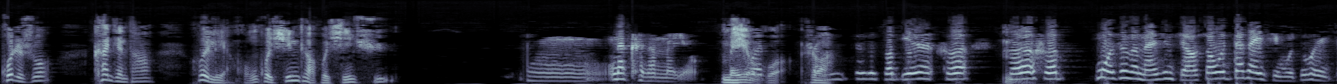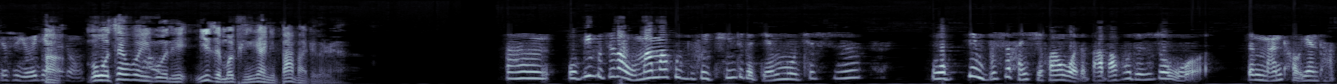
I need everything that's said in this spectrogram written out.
或者说看见他会脸红、会心跳、会心虚？嗯，那可能没有，没有过是吧？嗯就是和别人和和和陌生的男性只要稍微待在一起，我就会就是有一点啊那种，我再问一个问题，你怎么评价你爸爸这个人？嗯，我并不知道我妈妈会不会听这个节目。其实我并不是很喜欢我的爸爸，或者是说我呃蛮讨厌他的。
